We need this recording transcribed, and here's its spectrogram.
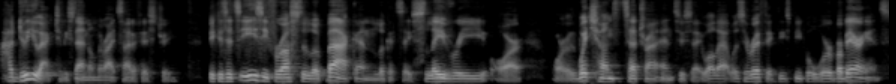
how do you actually stand on the right side of history? Because it's easy for us to look back and look at, say, slavery or, or witch hunts, etc., and to say, well, that was horrific. These people were barbarians.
